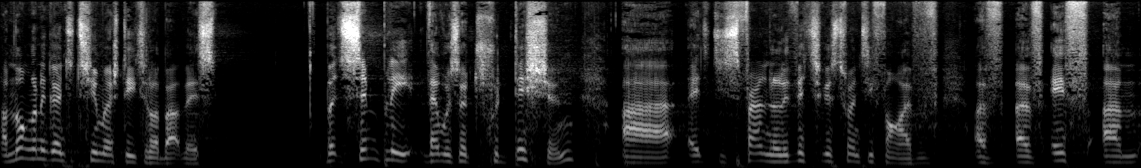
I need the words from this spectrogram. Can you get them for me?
I'm not going to go into too much detail about this but simply there was a tradition, uh, it's found in Leviticus 25, of, of, of if um,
